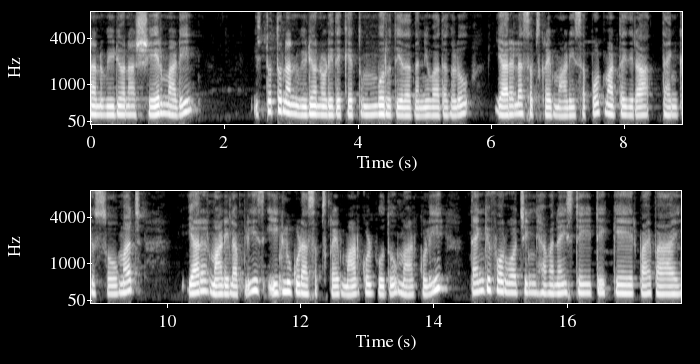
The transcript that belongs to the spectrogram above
ನನ್ನ ವಿಡಿಯೋನ ಶೇರ್ ಮಾಡಿ. ಇಷ್ಟೊತ್ತು ನನ್ನ ವಿಡಿಯೋ ನೋಡಿದ್ದಕ್ಕೆ ತುಂಬ ಹೃದಯದ ಧನ್ಯವಾದಗಳು. ಯಾರೆಲ್ಲ ಸಬ್ಸ್ಕ್ರೈಬ್ ಮಾಡಿ ಸಪೋರ್ಟ್ ಮಾಡ್ತಾ ಇದ್ದೀರಾ ಥ್ಯಾಂಕ್ ಯು ಸೋ ಮಚ್ ಯಾರ್ಯಾರು ಮಾಡಿಲ್ಲ ಪ್ಲೀಸ್ ಈಗಲೂ ಕೂಡ ಸಬ್ಸ್ಕ್ರೈಬ್ ಮಾಡ್ಕೊಳ್ಬೋದು, ಮಾಡ್ಕೊಳ್ಳಿ. Thank you for watching have a nice day take care bye bye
